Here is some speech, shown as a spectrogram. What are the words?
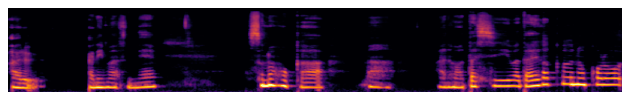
ある、ありますね。その他、まあ、あの、私は大学の頃、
